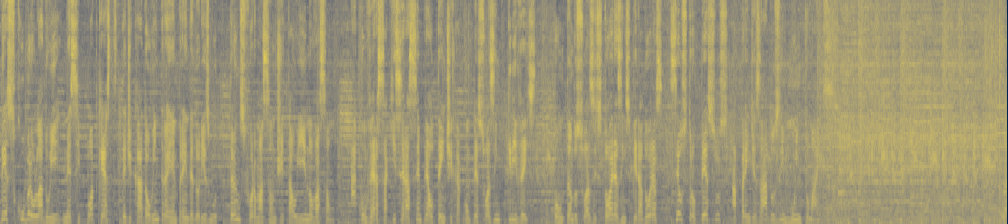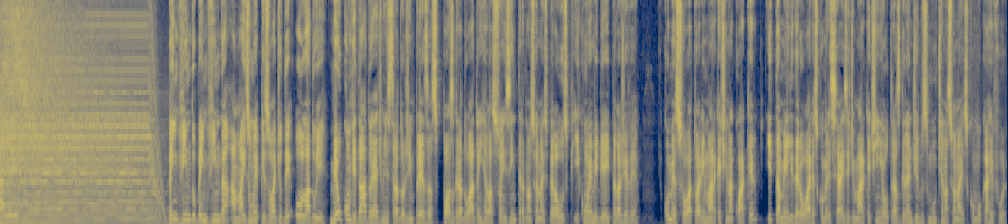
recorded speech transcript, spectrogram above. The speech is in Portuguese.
Descubra o lado I nesse podcast dedicado ao intraempreendedorismo, transformação digital e inovação. A conversa aqui será sempre autêntica, com pessoas incríveis, contando suas histórias inspiradoras, seus tropeços, aprendizados e muito mais. Bem-vindo, bem-vinda a mais um episódio de O Lado I. Meu convidado é administrador de empresas, pós-graduado em Relações Internacionais pela USP e com MBA pela GV. Começou a atuar em marketing na Quaker e também liderou áreas comerciais e de marketing em outras grandes multinacionais, como o Carrefour.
